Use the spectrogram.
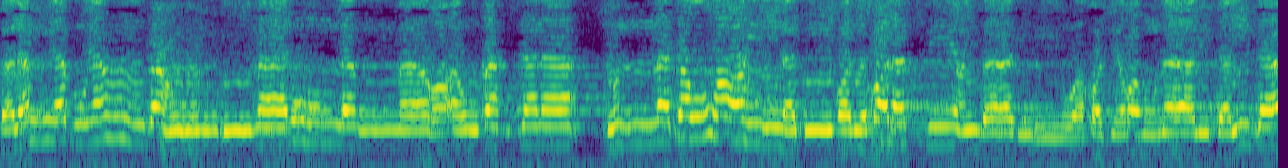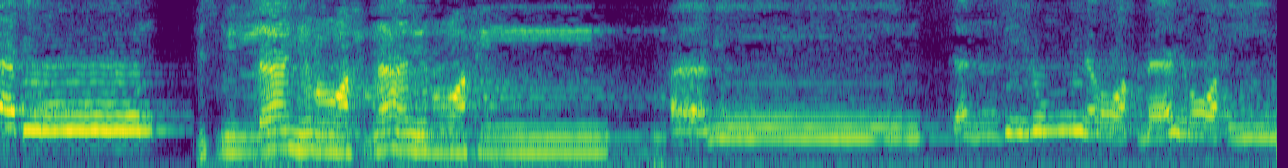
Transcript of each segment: فلم يك ينفعهم إيمانهم لما رأوا بأسنا. سنة الله التي قد خلت في عباده وخسر هنالك الكافرون. بسم الله الرحمن الرحيم. آمين. تنزيل من الرحمن الرحيم.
